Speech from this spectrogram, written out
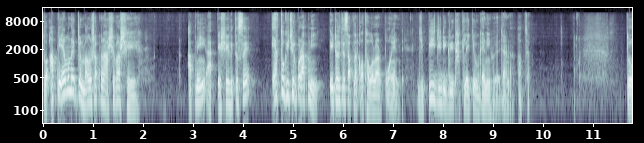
তো আপনি এমন একজন মানুষ আপনার আশেপাশে, আপনি এসে হইতেছে, এত কিছুর পর আপনি, এটা হইতেছে আপনার কথা বলার পয়েন্ট যে পিএইচডি ডিগ্রি থাকলে কেউ জ্ঞানী হয়ে যায় না। আচ্ছা। তো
